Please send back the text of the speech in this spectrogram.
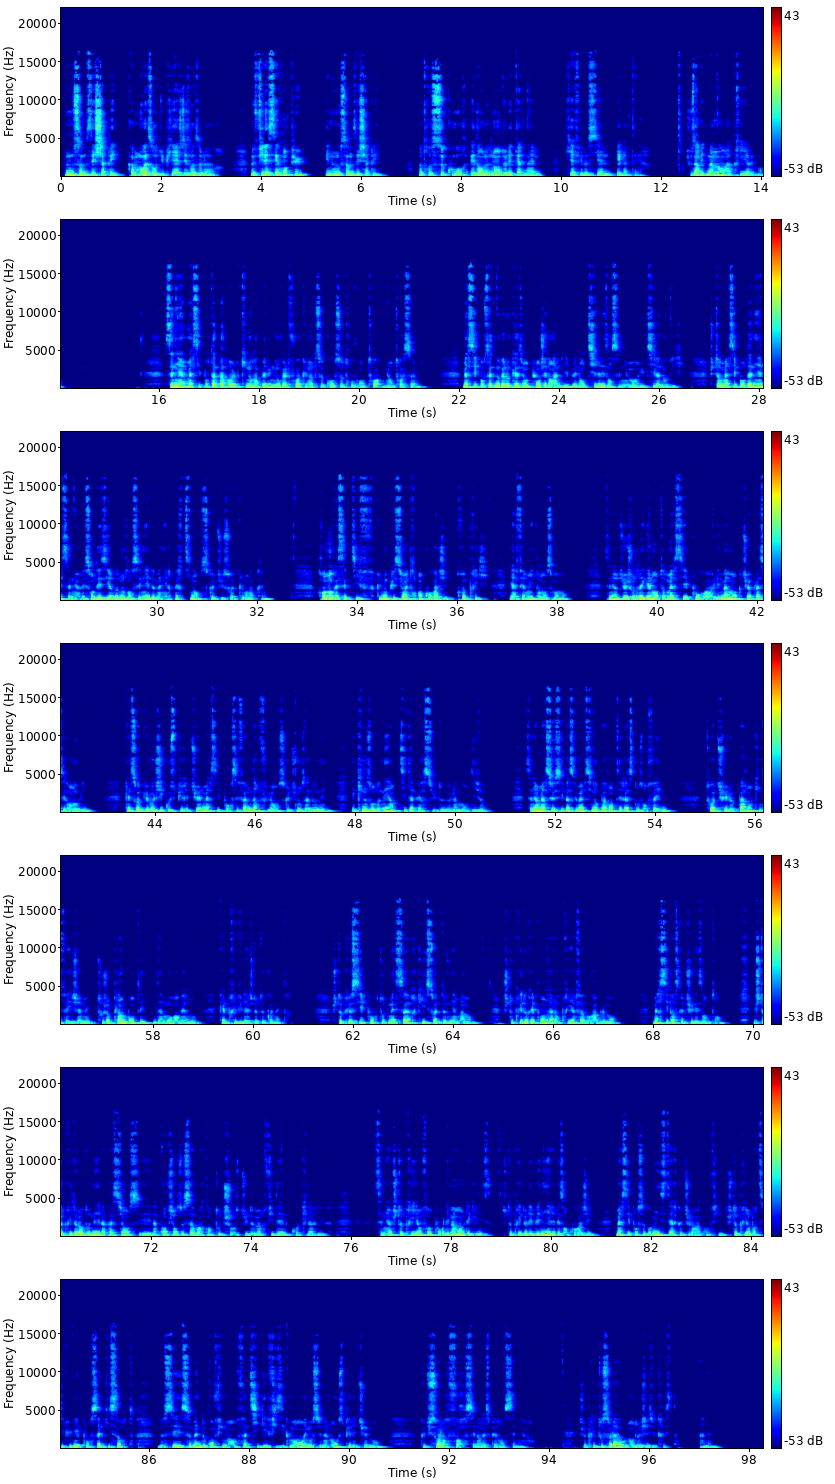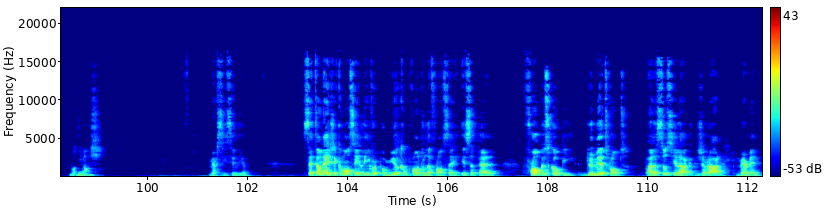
Nous nous sommes échappés comme l'oiseau du piège des oiseleurs. Le filet s'est rompu et nous nous sommes échappés. Notre secours est dans le nom de l'Éternel qui a fait le ciel et la terre. Je vous invite maintenant à prier avec moi. Seigneur, merci pour ta parole qui nous rappelle une nouvelle fois que notre secours se trouve en toi et en toi seul. Merci pour cette nouvelle occasion de plonger dans la Bible et d'en tirer les enseignements utiles à nos vies. Je te remercie pour Daniel, Seigneur, et son désir de nous enseigner de manière pertinente ce que tu souhaites que l'on apprenne. Rends-nous réceptifs, que nous puissions être encouragés, repris, et affermi pendant ce moment. Seigneur Dieu, je voudrais également te remercier pour euh, les mamans que tu as placées dans nos vies, qu'elles soient biologiques ou spirituelles. Merci pour ces femmes d'influence que tu nous as données et qui nous ont donné un petit aperçu de l'amour divin. Seigneur, merci aussi parce que même si nos parents terrestres nous ont failli, toi tu es le parent qui ne faillit jamais, toujours plein de bonté, d'amour envers nous. Quel privilège de te connaître. Je te prie aussi pour toutes mes sœurs qui souhaitent devenir maman, je te prie de répondre à leurs prières favorablement. Merci parce que tu les entends. Et je te prie de leur donner la patience et la confiance de savoir qu'en toute chose tu demeures fidèle, quoi qu'il arrive. Seigneur, je te prie enfin pour les mamans de l'Église. Je te prie de les bénir et les encourager. Merci pour ce beau ministère que tu leur as confié. Je te prie en particulier pour celles qui sortent de ces semaines de confinement, fatiguées physiquement, émotionnellement ou spirituellement. Que tu sois leur force et leur espérance, Seigneur. Je prie tout cela au nom de Jésus-Christ. Amen. Bon dimanche. Merci Sylvia. Cette année, j'ai commencé un livre pour mieux comprendre le français. Il s'appelle Francoscopie 2030 par le sociologue Gérard Mermet.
